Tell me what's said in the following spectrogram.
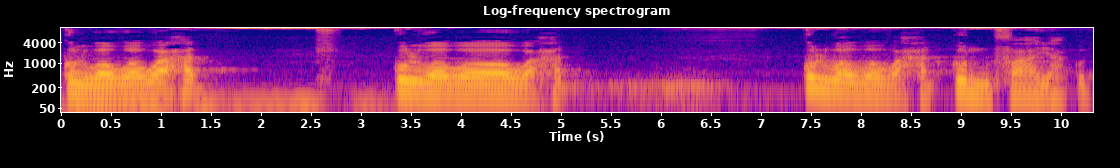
Kul wawahad Kul wawahad Kul wawahad kun fayakun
